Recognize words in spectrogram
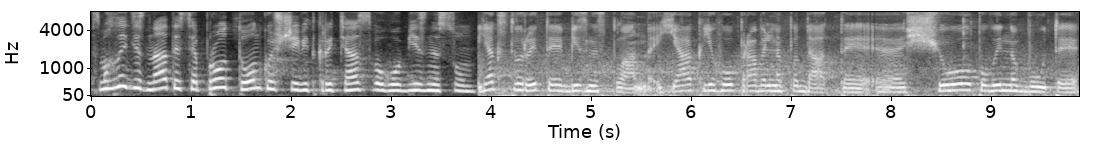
змогли дізнатися про тонкощі відкриття свого бізнесу. Як створити бізнес-план, як його правильно подати, е, що повинно бути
